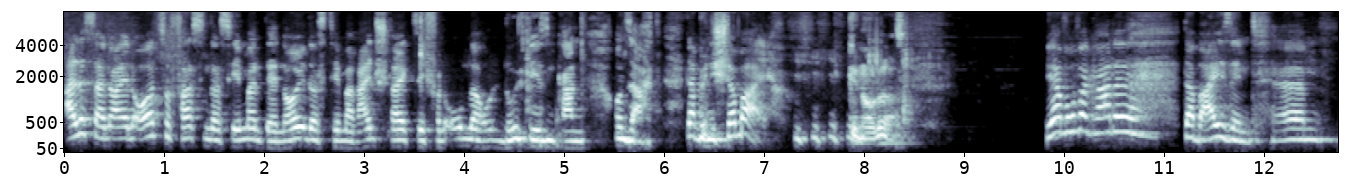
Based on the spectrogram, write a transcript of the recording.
alles an einen Ort zu fassen, dass jemand, der neu in das Thema reinsteigt, sich von oben nach unten durchlesen kann und sagt, da bin ich dabei. Genau das. Ja, wo wir gerade dabei sind. Ähm,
